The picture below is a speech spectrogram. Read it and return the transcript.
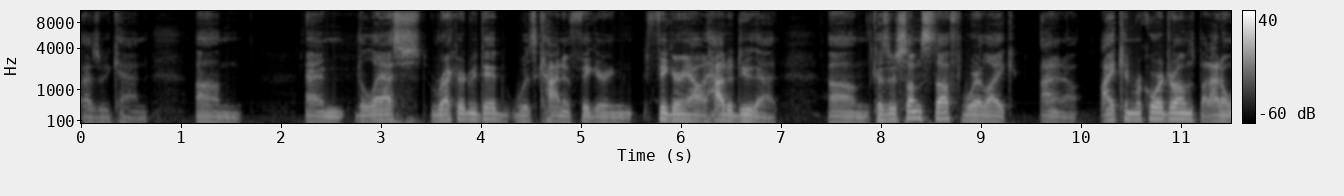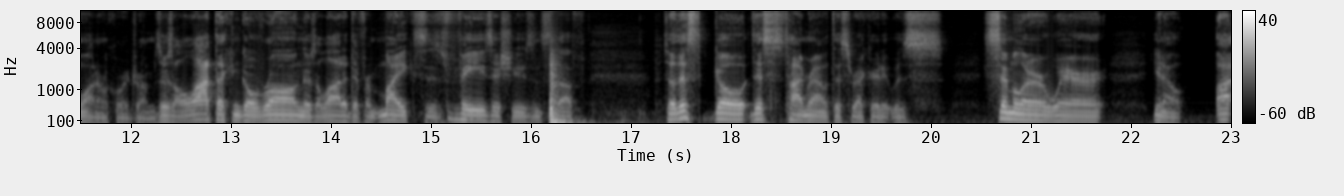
as we can. Um, and the last record we did was kind of figuring figuring out how to do that. Um, because there's some stuff where like I don't know. I can record drums, but I don't want to record drums. There's a lot that can go wrong. There's a lot of different mics. There's phase issues and stuff. So this go this time around with this record, it was similar where, you know, I,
